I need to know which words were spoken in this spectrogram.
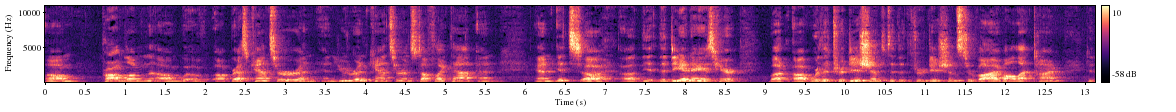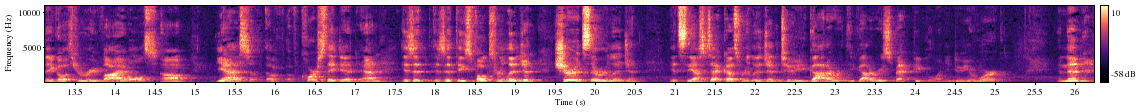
um, problem uh, of uh, breast cancer and, and uterine cancer and stuff like that. And, and it's, uh, uh the, the DNA is here. But uh, were the traditions, did the traditions survive all that time? Did they go through revivals? Uh, yes, of, of, of, course they did. And is it, is it these folks' religion? Sure, it's their religion. it's the Aztecas' religion too. You gotta, you gotta respect people when you do your work. And then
